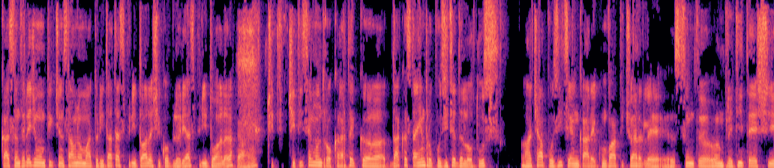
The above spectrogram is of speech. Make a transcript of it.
ca să înțelegem un pic ce înseamnă maturitatea spirituală și copilăria spirituală, da. citisem într-o carte că dacă stai într-o poziție de lotus, acea poziție în care cumva picioarele sunt uh, împletite și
